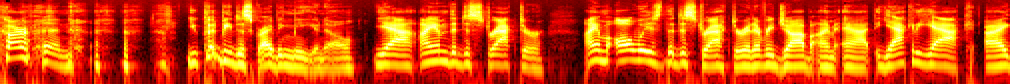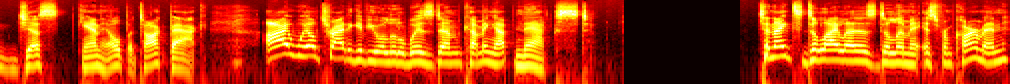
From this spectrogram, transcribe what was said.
Carmen, You could be describing me, you know. Yeah, I am the distractor. I am always the distractor at every job I'm at. Yakety yak. I just can't help but talk back. I will try to give you a little wisdom coming up next. Tonight's Delilah's Dilemma is from Carmen,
